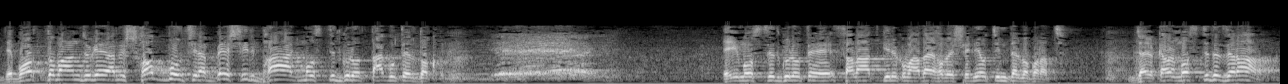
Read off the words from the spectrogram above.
যে বর্তমান যুগে আমি সব বলছি না, বেশিরভাগ মসজিদগুলো তাগুতের দখলে। এই মসজিদগুলোতে সালাদ কীরকম আদায় হবে সে নিয়েও চিন্তার ব্যাপার আছে। যাই কারণ মসজিদে জেরার।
